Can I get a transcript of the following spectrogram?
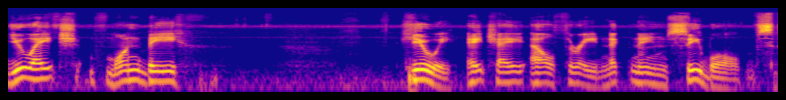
UH-1B Huey, HAL3, nicknamed Seawolves.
